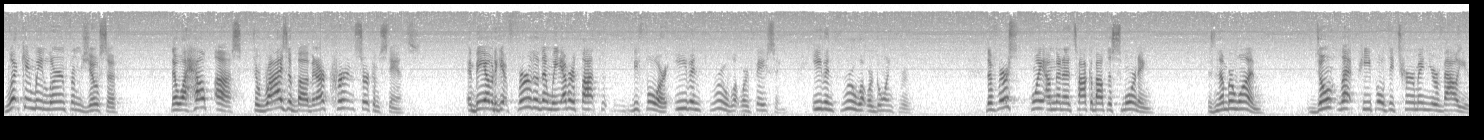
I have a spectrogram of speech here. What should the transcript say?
What can we learn from Joseph that will help us to rise above in our current circumstance and be able to get further than we ever thought before, even through what we're facing, even through what we're going through? The first point I'm going to talk about this morning is number one don't let people determine your value.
